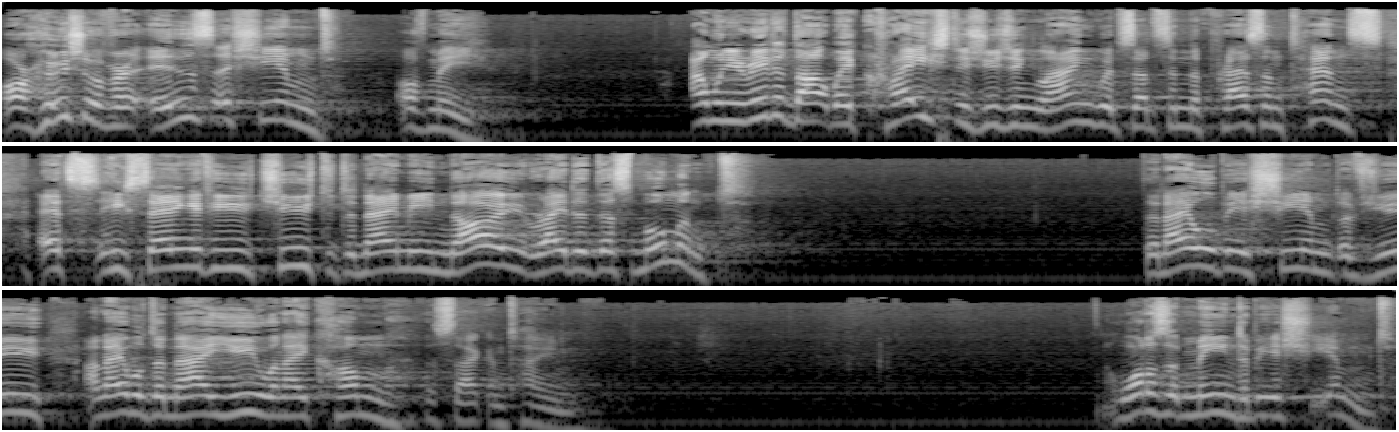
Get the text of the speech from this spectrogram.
or whosoever is ashamed of me. And when you read it that way, Christ is using language that's in the present tense. It's, he's saying, if you choose to deny me now, right at this moment then I will be ashamed of you, and I will deny you when I come the second time. What does it mean to be ashamed?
